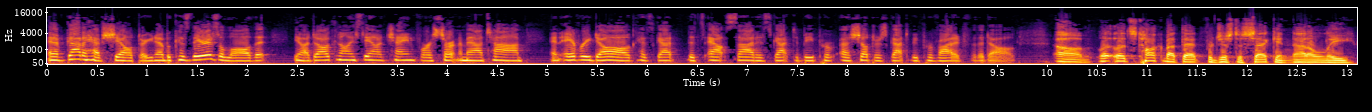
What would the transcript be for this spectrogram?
and have got to have shelter, you know, because there is a law that, you know, a dog can only stay on a chain for a certain amount of time, and every dog has got that's outside has got to be, a shelter's got to be provided for the dog. Um, let, us talk about that for just a second, not only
